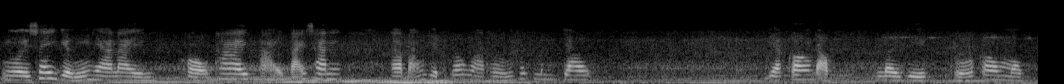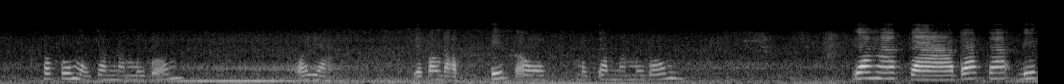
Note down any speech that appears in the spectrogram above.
Người xây dựng nhà này, khổ thai phải tái sanh. Là bản dịch của hòa thượng thích minh châu. Và con đọc lời Việt của câu một, Pháp cú 154 Ủa dạ và con đọc tiếp câu 154 Gahaka Raka Dit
